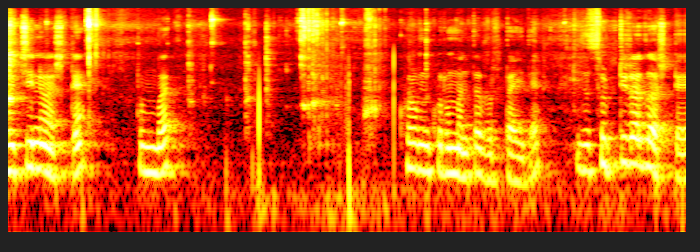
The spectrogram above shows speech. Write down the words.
ರುಚಿನೂ ಅಷ್ಟೇ. ತುಂಬ ಕುರುಮ್ ಕುರುಮ್ ಅಂತ ಇದೆ. ಇದು ಸುಟ್ಟಿರೋದು ಅಷ್ಟೇ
